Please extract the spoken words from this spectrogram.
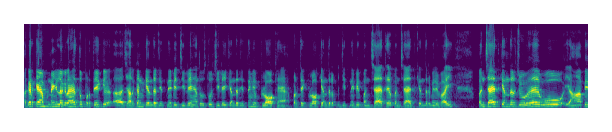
अगर कैंप नहीं लग रहा है तो प्रत्येक झारखंड के अंदर जितने भी ज़िले हैं दोस्तों, ज़िले के अंदर जितने भी ब्लॉक हैं, प्रत्येक ब्लॉक के अंदर जितने भी पंचायत है, पंचायत के अंदर मेरे भाई, पंचायत के अंदर जो है वो यहाँ पे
